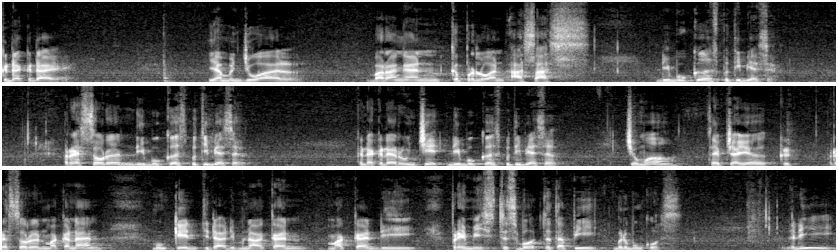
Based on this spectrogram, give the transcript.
kedai-kedai yang menjual barangan keperluan asas dibuka seperti biasa. Restoran dibuka seperti biasa. Kedai-kedai runcit dibuka seperti biasa. Cuma saya percaya restoran makanan mungkin tidak dibenarkan makan di premis tersebut tetapi berbungkus. Jadi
